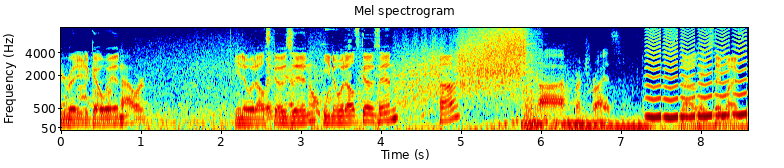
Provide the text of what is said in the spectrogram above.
You ready to go in? You know what else goes in? You know what else goes in? Huh? Uh, French fries. No, say my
